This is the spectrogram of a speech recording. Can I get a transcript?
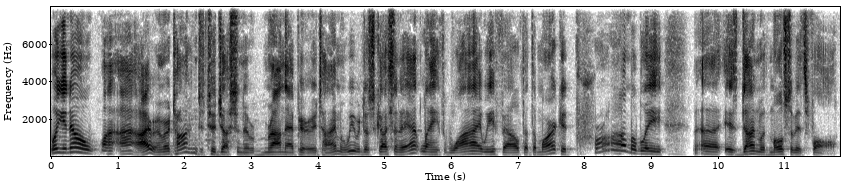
Well, you know, I, I remember talking to, to, Justin around that period of time, and we were discussing at length why we felt that the market probably uh, is done with most of its fall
